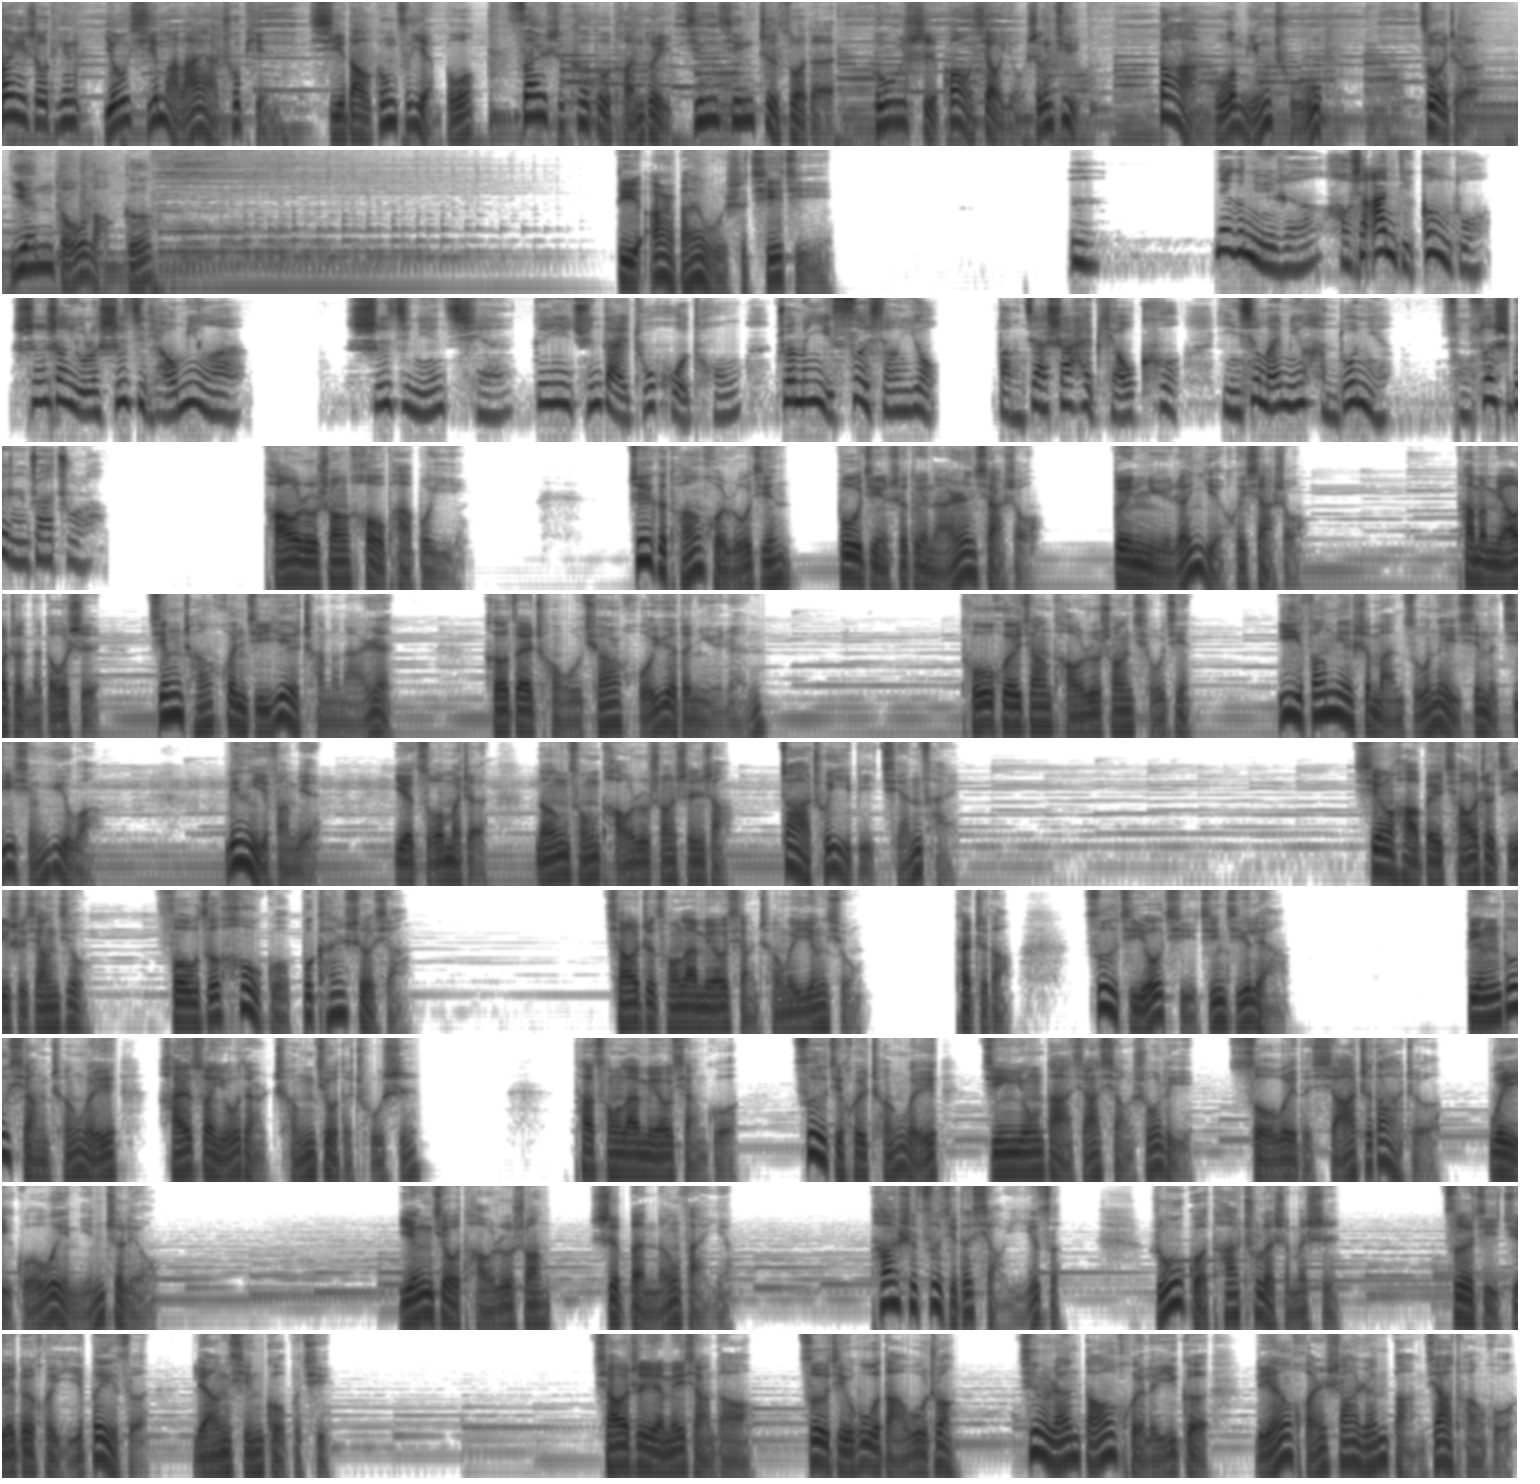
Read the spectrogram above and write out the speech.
欢迎收听由喜马拉雅出品、喜道公子演播、三十刻度团队精心制作的都市爆笑有声剧《大国名厨》，作者烟斗老哥，第二百五十七集。嗯，那个女人好像案底更多，身上有了十几条命案。十几年前跟一群歹徒伙同，专门以色相诱，绑架杀害嫖客，隐姓埋名很多年。总算是被人抓住了。陶如霜后怕不已。这个团伙如今不仅是对男人下手，对女人也会下手。他们瞄准的都是经常混迹夜场的男人和在宠物圈活跃的女人。涂辉将陶如霜囚禁，一方面是满足内心的畸形欲望，另一方面，也琢磨着能从陶如霜身上榨出一笔钱财。幸好被乔治及时相救，否则后果不堪设想。乔治从来没有想成为英雄，他知道自己有几斤几两，顶多想成为还算有点成就的厨师。他从来没有想过自己会成为金庸大侠小说里所谓的侠之大者，为国为民之流。营救陶如霜是本能反应，她是自己的小姨子。如果他出了什么事，自己绝对会一辈子良心过不去。乔治也没想到自己误打误撞，竟然捣毁了一个连环杀人绑架团伙。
